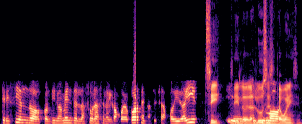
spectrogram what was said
creciendo continuamente en las obras en el campo de deportes, no sé si has podido ir. Sí, sí, lo de las luces está buenísimo.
